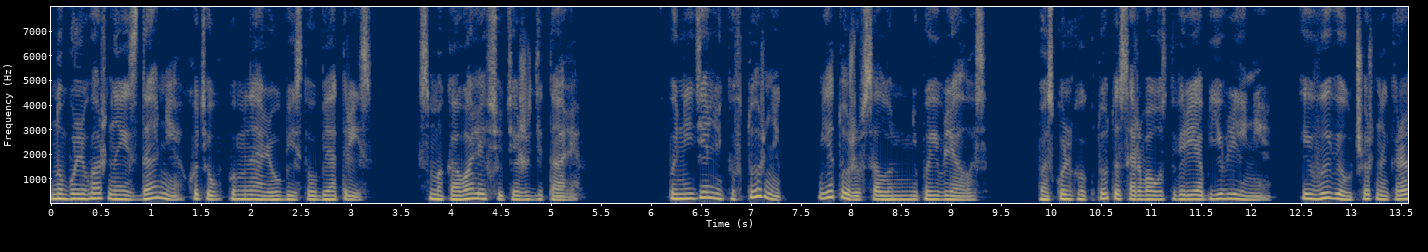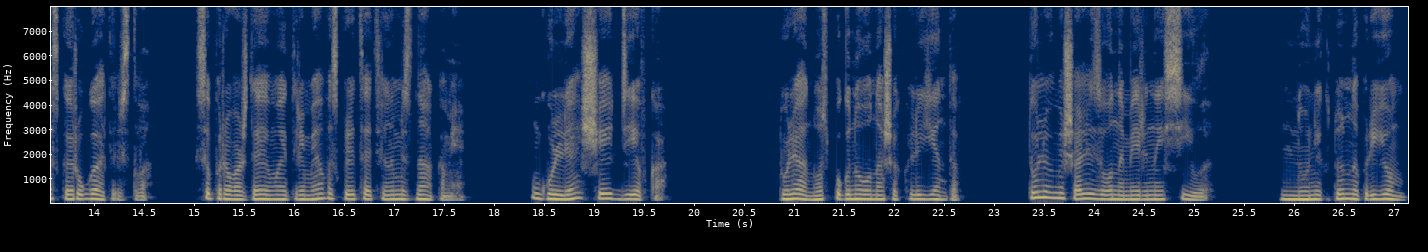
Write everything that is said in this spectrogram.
Но бульварные издания, хоть и упоминали убийство Беатрис, смаковали все те же детали. В понедельник и вторник я тоже в салоне не появлялась, поскольку кто-то сорвал с двери объявление и вывел черной краской ругательство, сопровождаемое тремя восклицательными знаками. «Гулящая девка». То ли оно спугнуло наших клиентов, то ли вмешались злонамеренные силы, но никто на прием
